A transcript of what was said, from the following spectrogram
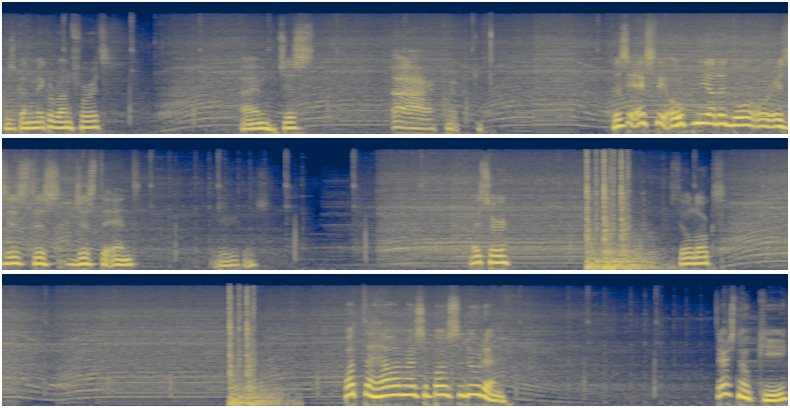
He's gonna make a run for it. I'm just... Ah, crap. Does he actually open the other door or is this just, just the end? There he goes. Hi, sir. Still locked. What the hell am I supposed to do then? There's no key.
